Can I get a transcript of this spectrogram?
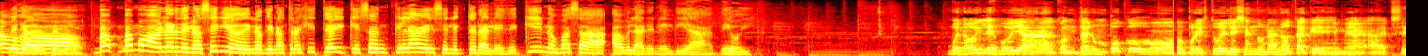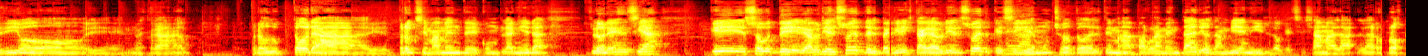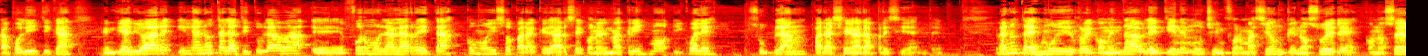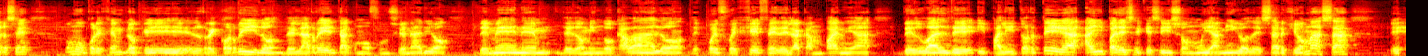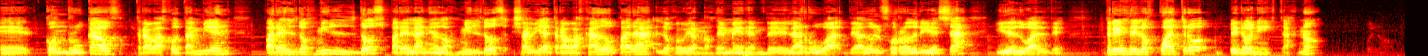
Vamos Pero al tema. va- vamos a hablar de lo serio, de lo que nos trajiste hoy, que son claves electorales. ¿De qué nos vas a hablar en el día de hoy? Bueno, hoy les voy a contar un poco, porque estuve leyendo una nota que me accedió eh, nuestra productora eh, próximamente cumpleañera Florencia, que de Gabriel Suet, del periodista Gabriel Suet, que sigue mucho todo el tema parlamentario también y lo que se llama la, la rosca política en Diario AR, y la nota la titulaba eh, Fórmula Larreta, cómo hizo para quedarse con el macrismo y cuál es su plan para llegar a presidente. La nota es muy recomendable, tiene mucha información que no suele conocerse, como por ejemplo que el recorrido de Larreta como funcionario de Menem, de Domingo Cavallo, después fue jefe de la campaña de Dualde y Palito Ortega, ahí parece que se hizo muy amigo de Sergio Massa, eh, con Rucauf trabajó también, para el 2002, para el año 2002, ya había trabajado para los gobiernos de Menem, de la Rúa, de Adolfo Rodríguez y de Dualde. Tres de los cuatro peronistas, ¿no?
